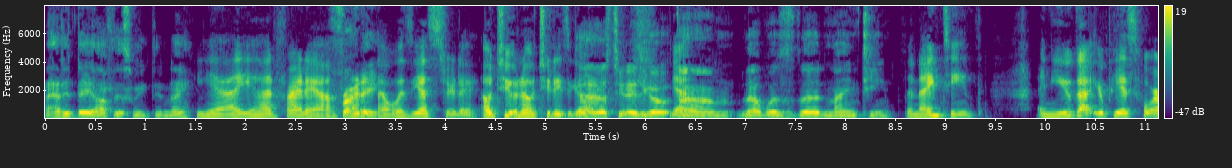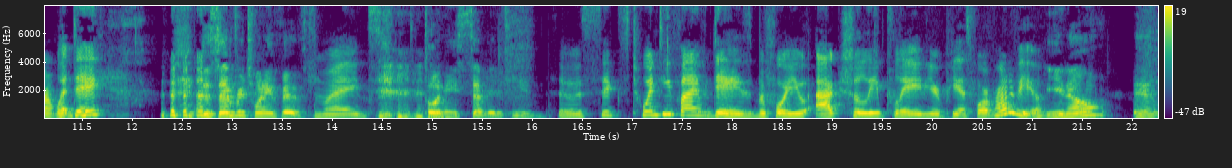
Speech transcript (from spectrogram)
I had a day off this week, didn't I? Yeah, you had Friday off. Friday. That was yesterday. Oh, two no, two days ago. Yeah, that was two days ago. Yeah. Um that was the nineteenth. the 19th. And you got your PS4 on what day? December twenty fifth, right. twenty seventeen. so six twenty-five days before you actually played your PS4. I'm proud of you. You know, eh,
